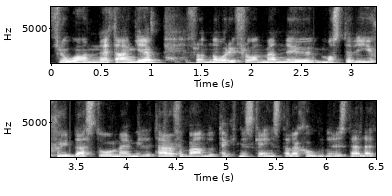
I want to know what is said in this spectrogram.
från ett angrepp från norrifrån, men nu måste vi ju skyddas då med militära förband och tekniska installationer istället.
